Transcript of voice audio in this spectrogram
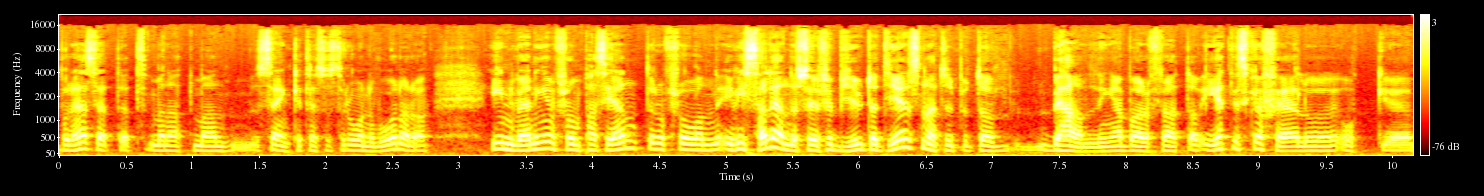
på det här sättet men att man sänker testosteronnivåerna då. Invändningen från patienter och från, i vissa länder så är det förbjudet att ge sådana här typer av behandlingar bara för att av etiska skäl och, och eh,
